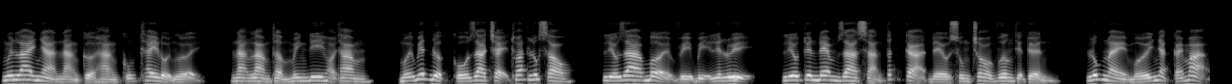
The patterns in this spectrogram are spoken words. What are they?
Nguyên lai like nhà nàng cửa hàng cũng thay đổi người, nàng làm thẩm minh đi hỏi thăm, mới biết được cố ra chạy thoát lúc sau, liếu ra bởi vì bị liên lụy, liêu tuyên đem ra sản tất cả đều sung cho vương thiện tuyển, lúc này mới nhặt cái mạng,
